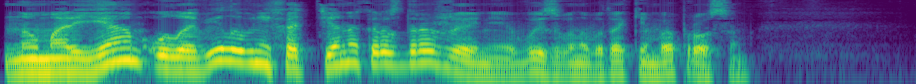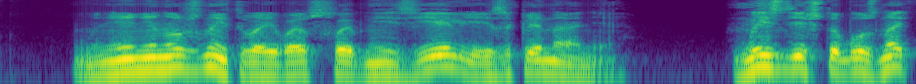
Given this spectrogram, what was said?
но Марьям уловила в них оттенок раздражения, вызванного таким вопросом. «Мне не нужны твои волшебные зелья и заклинания. Мы здесь, чтобы узнать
